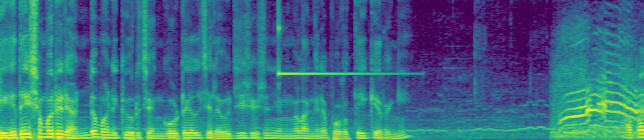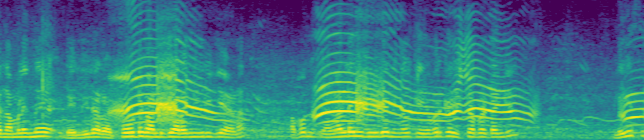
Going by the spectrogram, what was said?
ഏകദേശം ഒരു രണ്ട് മണിക്കൂർ ചെങ്കോട്ടയിൽ ചിലവഴിച്ച ശേഷം ഞങ്ങൾ അങ്ങനെ പുറത്തേക്ക് ഇറങ്ങി അപ്പം നമ്മളിന്ന് ഡൽഹിയിലെ റെഡ് ഫോർട്ട് കണ്ടിട്ട് ഇറങ്ങിയിരിക്കുകയാണ്. അപ്പം ഞങ്ങളുടെ ഈ വീഡിയോ നിങ്ങൾക്ക് ഏവർക്കും ഇഷ്ടപ്പെട്ടെങ്കിൽ പ്ലീസ്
